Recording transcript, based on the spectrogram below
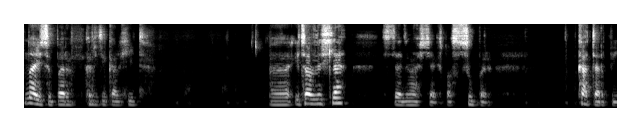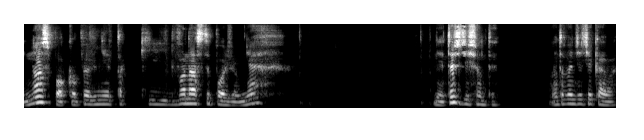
No i super, critical hit. E, I co wyślę? 111 expa, super. Caterpie, no spoko, pewnie taki 12 poziom, nie? Nie, też 10. No to będzie ciekawe.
